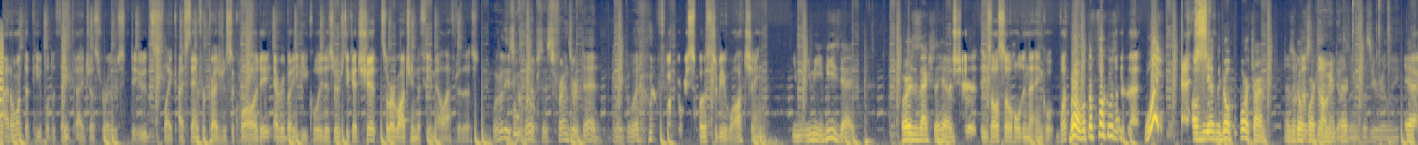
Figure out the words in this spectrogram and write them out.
I don't want the people to think that I just roast dudes. Like I stand for prejudice equality. Everybody equally deserves to get shit. So we're watching the female after this. What are these clips? His friends are dead. Like what? What are we supposed to be watching? You, you mean he's dead? Or is this actually him? Shit. He's also holding that ankle. What Bro, what the fuck was the fuck is that? What? Oh, he has a go four charm. There's a Oh, go does- four no, he right doesn't. Does he really? Yeah.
